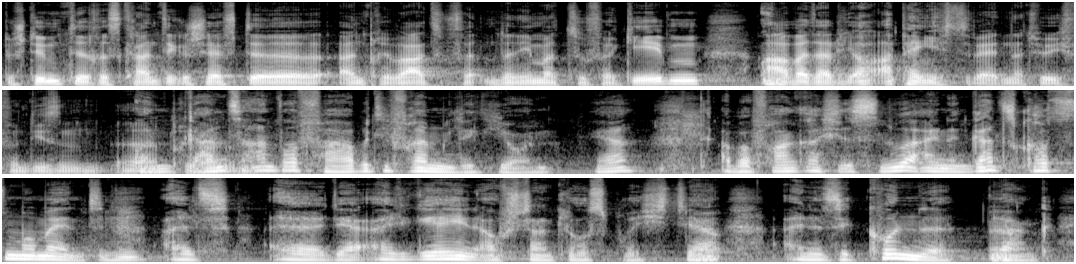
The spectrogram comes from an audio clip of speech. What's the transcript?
bestimmte riskante Geschäfte an Privatunternehmer zu vergeben, und aber dadurch auch abhängig zu werden natürlich von diesen äh, Und ganz andere Farbe die Fremdenlegion. Ja? Aber Frankreich ist nur einen ganz kurzen Moment, mhm. als äh, der Algerienaufstand losbricht, ja? ja? eine Sekunde lang ja.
